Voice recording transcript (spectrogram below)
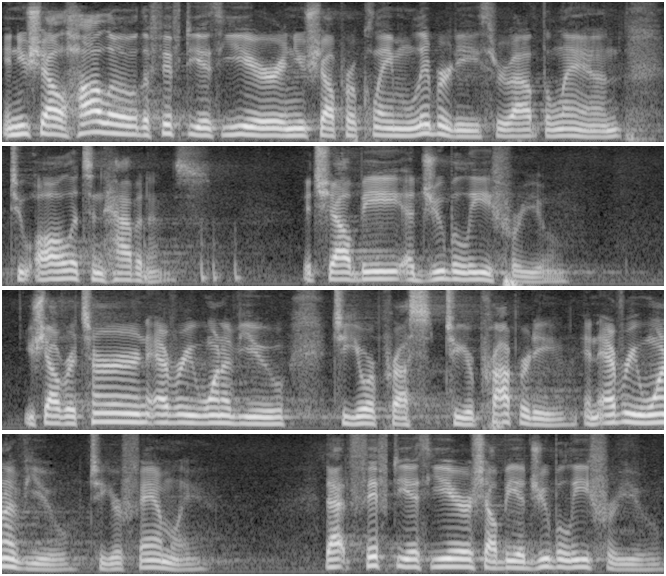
And you shall hallow the fiftieth year, and you shall proclaim liberty throughout the land to all its inhabitants. It shall be a jubilee for you. You shall return every one of you to your, pros- to your property, and every one of you to your family. That fiftieth year shall be a jubilee for you.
